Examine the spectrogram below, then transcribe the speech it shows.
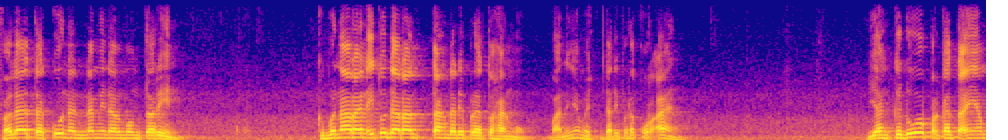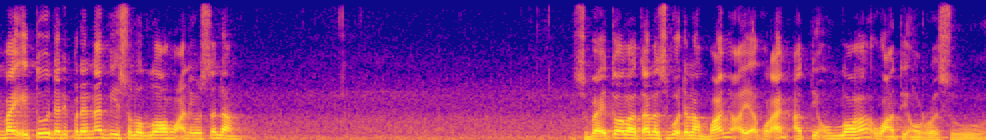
fala takunanna minal mumtarin. Kebenaran itu datang daripada Tuhanmu. Maknanya daripada Quran. Yang kedua perkataan yang baik itu daripada Nabi sallallahu alaihi wasallam. Sebab itu Allah Taala sebut dalam banyak ayat Quran atiullah wa atiur rasul.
